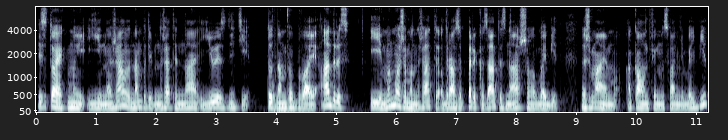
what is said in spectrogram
Після того, як ми її нажали, нам потрібно нажати на USDT. Тут нам вибиває адрес, і ми можемо нажати одразу переказати з нашого Bybit. Нажимаємо аккаунт фінансування Bybit,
